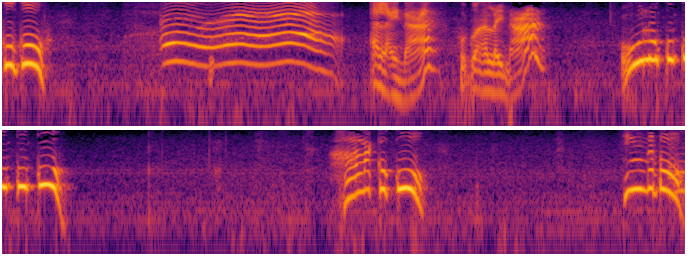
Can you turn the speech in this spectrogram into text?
Coco. Alaina, hôm qua Alaina. Ô lô Coco Coco. Hala Coco. Chính cái tổ.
